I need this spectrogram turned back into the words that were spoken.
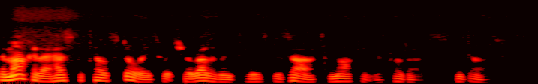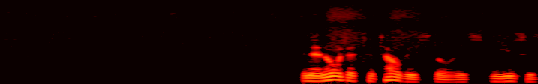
The marketer has to tell stories which are relevant to his desire to market the products he does. And in order to tell these stories, he uses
